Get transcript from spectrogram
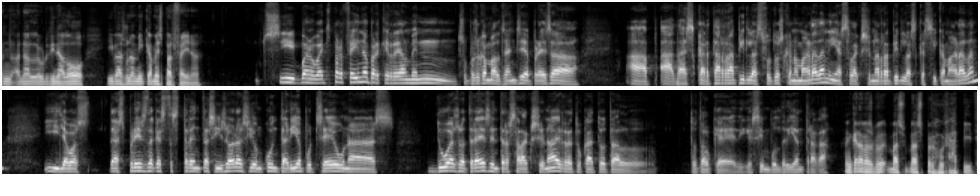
en, en l'ordinador i vas una mica més per feina? Sí, bueno, vaig per feina perquè realment suposo que amb els anys he après a, a, a descartar ràpid les fotos que no m'agraden i a seleccionar ràpid les que sí que m'agraden. I llavors, després d'aquestes 36 hores, jo en comptaria potser unes dues o tres entre seleccionar i retocar tot el, tot el que, diguéssim, voldria entregar. Encara vas, vas, vas prou ràpid.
